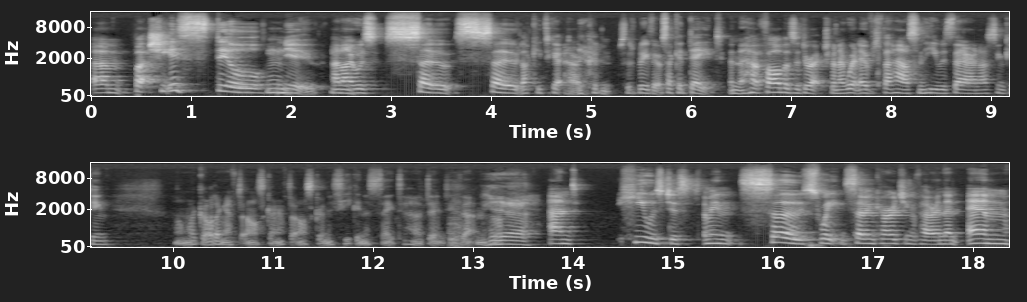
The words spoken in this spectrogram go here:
Um, but she is still mm. new, and I mm. was so so lucky to get her. I couldn't sort of believe it. It was like a date, and her father's a director, and I went over to the house, and he was there, and I was thinking, oh my god, I'm gonna have to ask her. I have to ask her, and is he going to say to her, "Don't do that"? And, Yeah. and he was just, I mean, so sweet and so encouraging of her. And then Em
